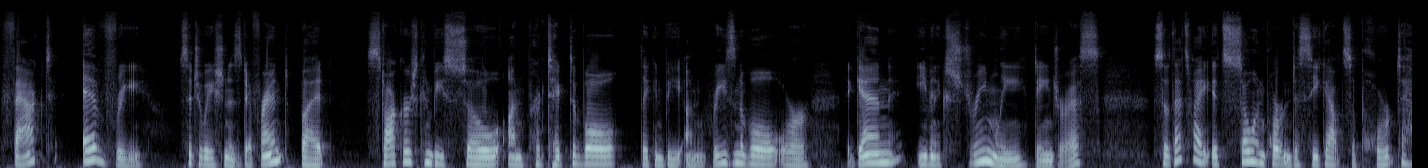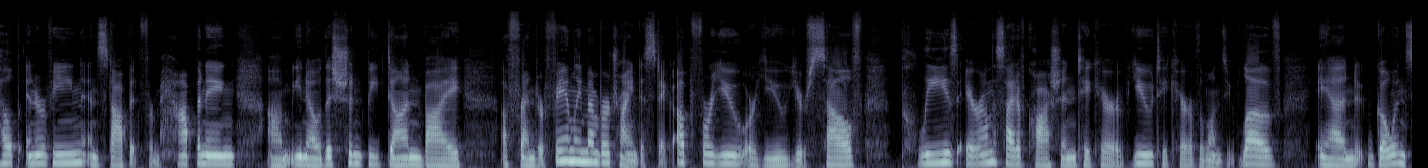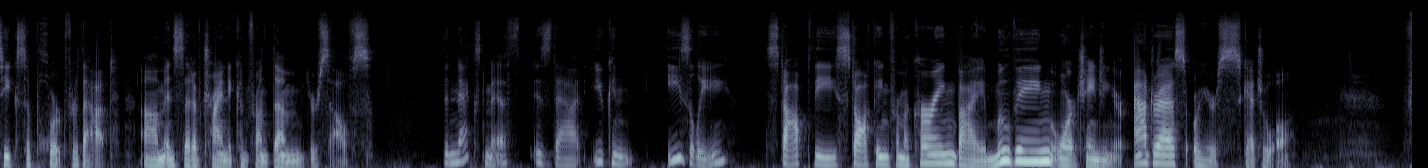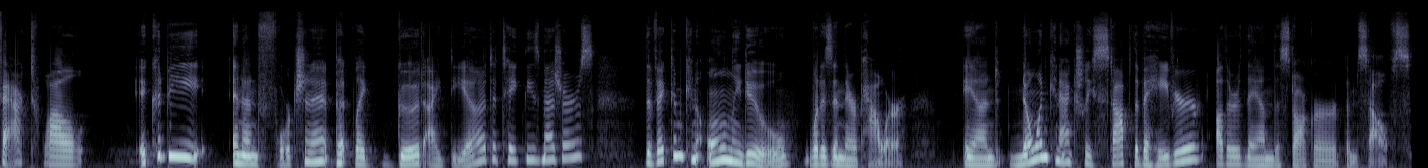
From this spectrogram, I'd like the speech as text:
Fact every situation is different, but stalkers can be so unpredictable they can be unreasonable or, again, even extremely dangerous. So that's why it's so important to seek out support to help intervene and stop it from happening. Um, you know, this shouldn't be done by a friend or family member trying to stick up for you or you yourself. Please err on the side of caution. Take care of you, take care of the ones you love, and go and seek support for that um, instead of trying to confront them yourselves. The next myth is that you can easily stop the stalking from occurring by moving or changing your address or your schedule. Fact, while it could be an unfortunate but like good idea to take these measures, the victim can only do what is in their power. And no one can actually stop the behavior other than the stalker themselves.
